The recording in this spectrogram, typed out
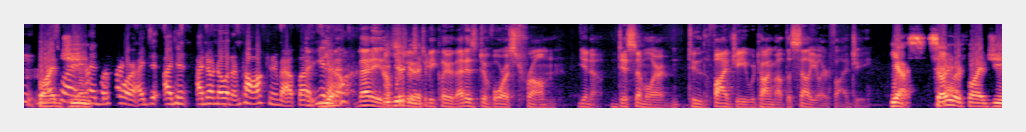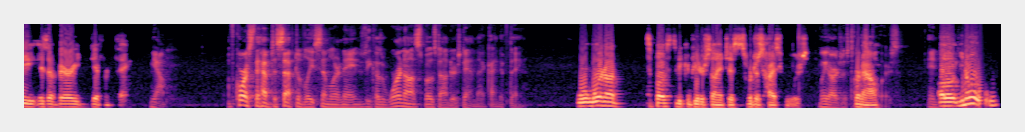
That's why I 5G. had before. I did. I didn't. I don't know what I'm talking about, but you Yeah, know. that- that is just good. to be clear. That is divorced from you know dissimilar to the 5G. We're talking about the cellular 5G. Yes, cellular 5G is a very different thing. Yeah. Of course, they have deceptively similar names because we're not supposed to understand that kind of thing. We're, we're not supposed to be computer scientists, we're just high schoolers. We are just For high now. Although, you know,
